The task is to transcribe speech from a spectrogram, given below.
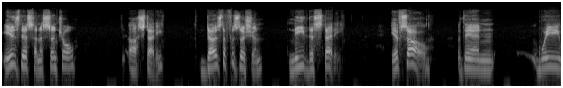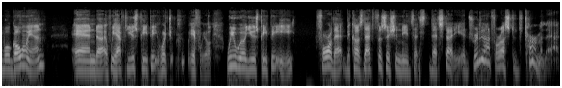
Is this an essential uh, study? Does the physician need this study? If so, then we will go in and uh, if we have to use PPE, which if we will, we will use PPE for that because that physician needs that, that study. It's really not for us to determine that,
